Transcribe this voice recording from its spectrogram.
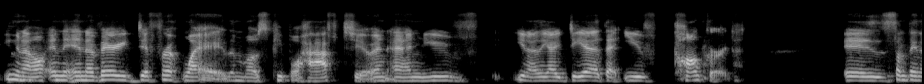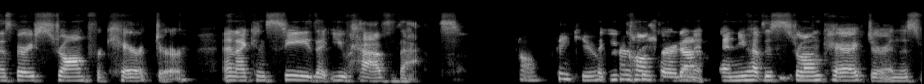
you mm-hmm. know in in a very different way than most people have to. And and you've you know the idea that you've conquered is something that's very strong for character. And i can see that you have that. Oh thank you. That you I conquered and and you have this strong character and this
